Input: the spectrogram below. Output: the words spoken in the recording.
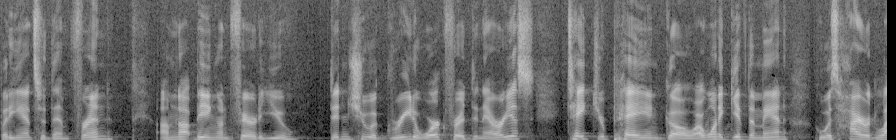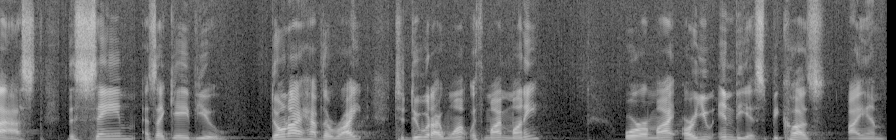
But he answered them, Friend, I'm not being unfair to you. Didn't you agree to work for a denarius? Take your pay and go. I want to give the man who was hired last the same as I gave you. Don't I have the right to do what I want with my money? Or am I, are you envious because I am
